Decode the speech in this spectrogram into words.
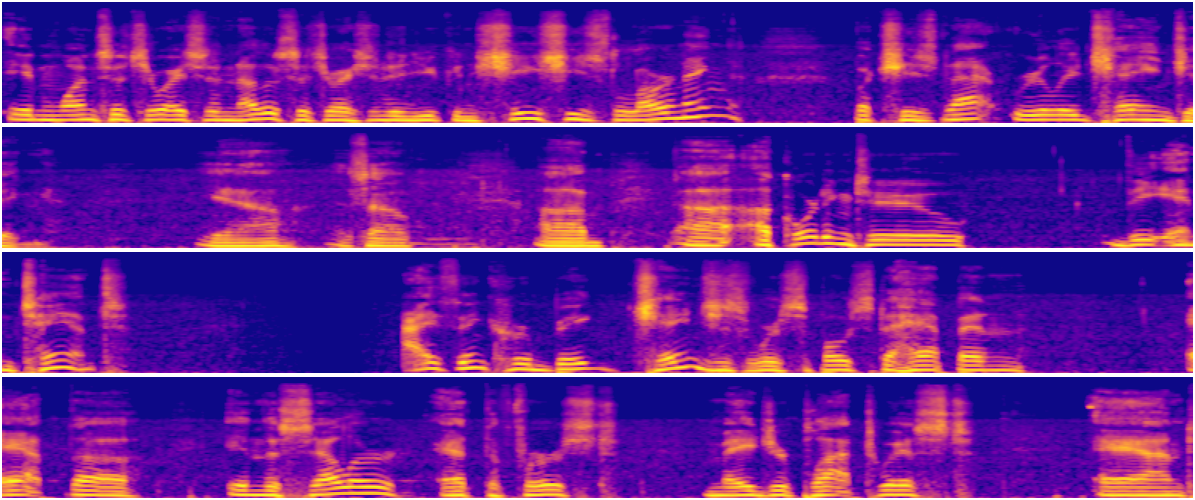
in one situation, another situation, and you can see she's learning, but she's not really changing. You know, so um, uh, according to the intent, I think her big changes were supposed to happen at the in the cellar at the first major plot twist, and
